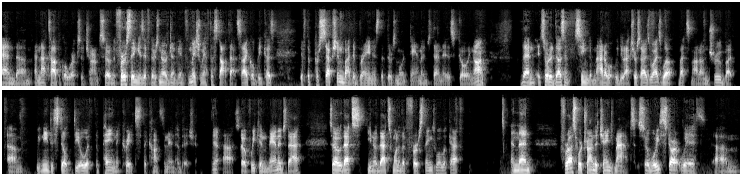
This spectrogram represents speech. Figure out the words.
And, um, and that topical works a charm. So the first thing is if there's neurogenic inflammation, we have to stop that cycle because if the perception by the brain is that there's more damage than is going on, then it sort of doesn't seem to matter what we do exercise wise. Well, that's not untrue, but um, we need to still deal with the pain that creates the constant inhibition. Yeah. Uh, so if we can manage that, so that's you know that's one of the first things we'll look at. And then for us, we're trying to change maps. So we start with um,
